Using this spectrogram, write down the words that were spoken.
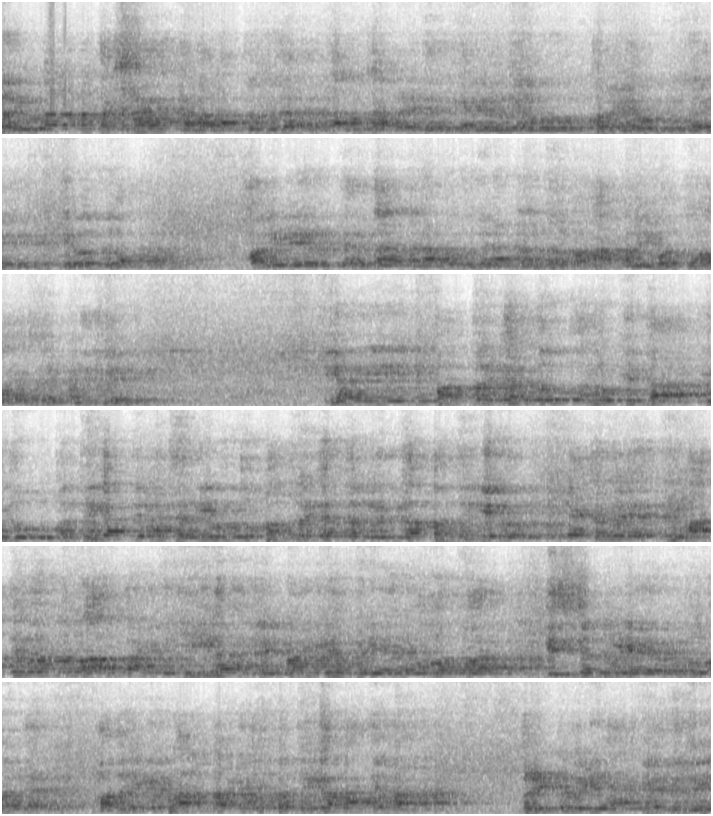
ರವಿವಾರ ಅಂದ ತಕ್ಷಣ ನಮ್ಮ ರಾಜ್ಯದ ತಾಲೂಕು ಆಡಳಿತ ಅಧಿಕಾರಿಗಳು ಕೆಲವರು ಹೊರಗಡೆ ಹೋಗಿರ್ತಾರೆ. ಇರೋದಿಲ್ಲ. ಹಾಲಿಡೇ ಇರುತ್ತೆ ಅಂತ ಅದನ್ನ ಒಂದು ದಿನ ನಂತರ ನಾವು ಹಾಕೊಂಡು ಇವತ್ತು ಆಯೋಜನೆ ಮಾಡಿದ್ವಿ. ಹೀಗಾಗಿ ಪತ್ರಕರ್ತರು ಅನ್ನೋಕ್ಕಿಂತ ಇದು ಪತ್ರಿಕಾ ದಿನಾಚರಣೆ ಇವತ್ತು ಪತ್ರಕರ್ತರಿಂದ ಪತ್ರಿಕೆಗಳು. ಯಾಕಂದ್ರೆ ಈ ಮಾಧ್ಯಮ ಪ್ರಾರಂಭ ಆಗಿದೆ ಈಗಿನ ಎಲೆಕ್ಟ್ರಾನಿಕ್ ಮೀಡಿಯಾ ಇರ್ಬೋದು ಅಥವಾ ಡಿಜಿಟಲ್ ಮೀಡಿಯಾ ಇರ್ಬೋದು ಬಟ್ ಮೊದಲಿಗೆ ಪ್ರಾರಂಭ ಆಗಿದ್ದು ಪತ್ರಿಕಾ ಮಾಧ್ಯಮ ಪ್ರಿಂಟ್ ಮೀಡಿಯಾ ಅಂತ ಹೇಳ್ತಿದ್ವಿ.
